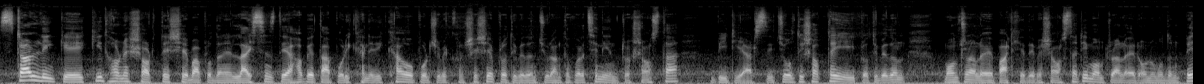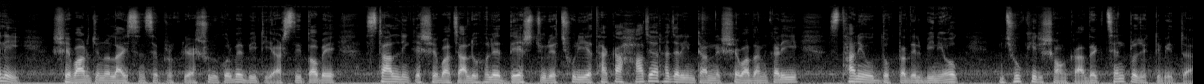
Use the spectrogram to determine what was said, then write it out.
স্টারলিংকে কী ধরনের শর্তে সেবা প্রদানের লাইসেন্স দেওয়া হবে তা পরীক্ষা নিরীক্ষা ও পর্যবেক্ষণ শেষে প্রতিবেদন চূড়ান্ত করেছে নিয়ন্ত্রক সংস্থা বিটিআরসি। চলতি সপ্তাহে এই প্রতিবেদন মন্ত্রণালয়ে পাঠিয়ে দেবে সংস্থাটি। মন্ত্রণালয়ের অনুমোদন পেলেই সেবার জন্য লাইসেন্সের প্রক্রিয়া শুরু করবে বিটিআরসি। তবে স্টারলিংকের সেবা চালু হলে দেশ জুড়ে ছড়িয়ে থাকা হাজার হাজার ইন্টারনেট সেবাদানকারী, স্থানীয় উদ্যোক্তাদের বিনিয়োগ ঝুঁকির শঙ্কা, দেখছেন প্রযুক্তিবিদরা।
